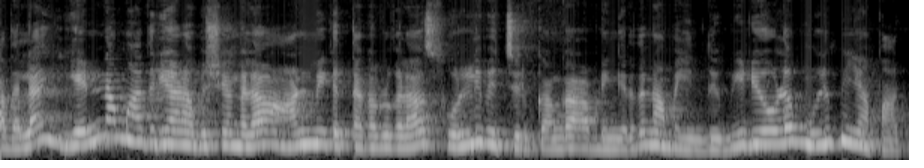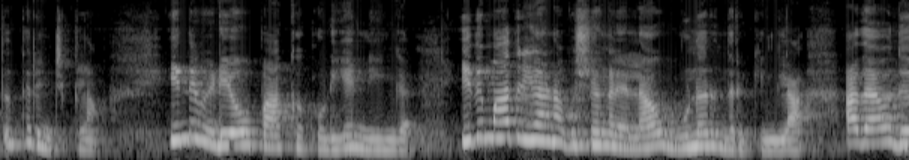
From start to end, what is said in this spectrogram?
அதெல்லாம் என்ன மாதிரியான விஷயங்களா ஆன்மீக தகவல்களாக சொல்லி வச்சுருக்காங்க அப்படிங்கிறத நம்ம இந்த வீடியோவில் முழுமையாக பார்த்து தெரிஞ்சுக்கலாம். இந்த வீடியோவை பார்க்கக்கூடிய நீங்கள் இது மாதிரியான விஷயங்கள் எல்லாம் உணர்ந்திருக்கீங்களா? அதாவது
